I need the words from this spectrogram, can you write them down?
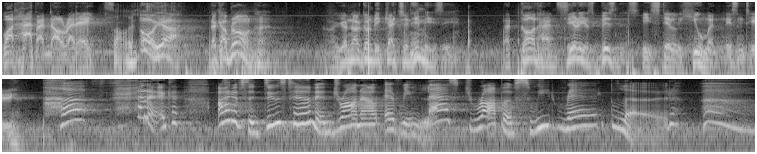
What happened already? Solid. Oh, yeah. The cabron. Uh, You're not gonna be catching him easy. That God hand's serious business. He's still human, isn't he? Pathetic. I'd have seduced him and drawn out every last drop of sweet red blood.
